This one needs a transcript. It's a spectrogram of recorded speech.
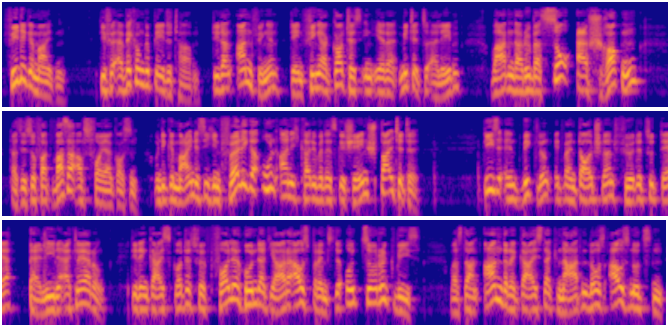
Viele Gemeinden, die für Erweckung gebetet haben, die dann anfingen, den Finger Gottes in ihrer Mitte zu erleben, waren darüber so erschrocken, dass sie sofort Wasser aufs Feuer gossen und die Gemeinde sich in völliger Uneinigkeit über das Geschehen spaltete. Diese Entwicklung etwa in Deutschland führte zu der Berliner Erklärung, die den Geist Gottes für volle hundert Jahre ausbremste und zurückwies, was dann andere Geister gnadenlos ausnutzten,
